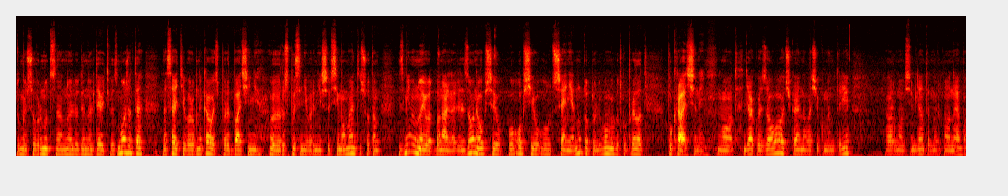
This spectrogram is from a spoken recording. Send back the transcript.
Думаю, що вернутися на 0109 ви зможете. На сайті виробника ось передбачені, е, розписані верніше всі моменти, що там змінено і от банально реалізоване общі, улучшення. Ну, тобто, в будь-якому випадку прилад покращений. От. Дякую за увагу, чекаю на ваші коментарі. Гарного всім дня та мирного неба.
